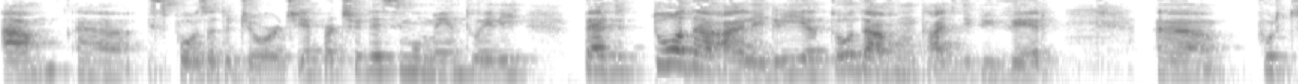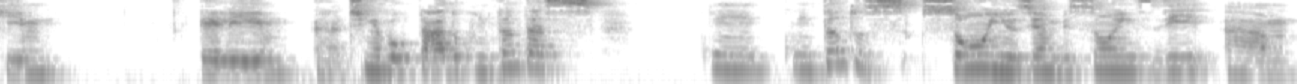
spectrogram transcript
a, esposa do George. E a partir desse momento ele perde toda a alegria, toda a vontade de viver, porque ele tinha voltado com tantas com, com tantos sonhos e ambições de, um,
